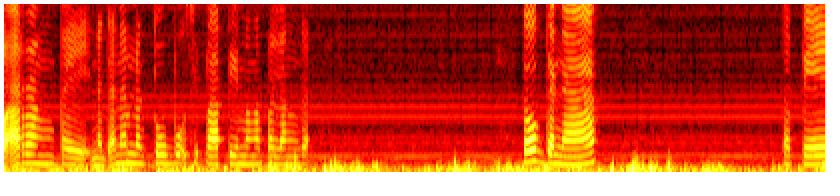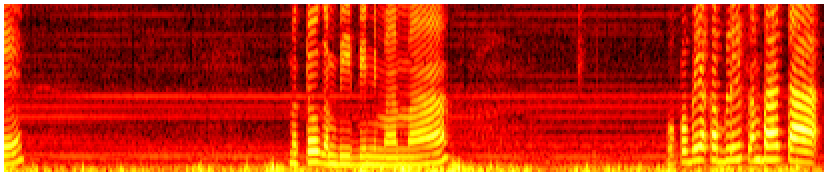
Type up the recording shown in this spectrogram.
paarang kay naganam nagtubo si Papi mga palangga. Tog anak. Pape. Matog ang bibi ni mama. O pabaya ka bliss ang bata.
